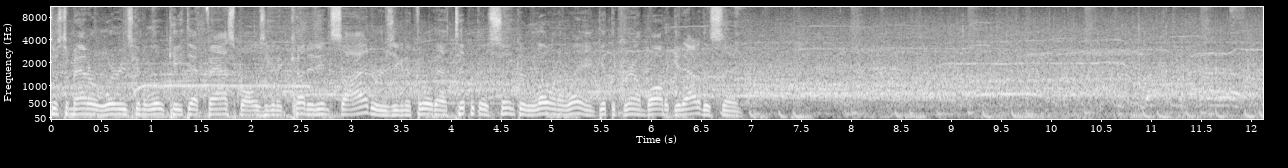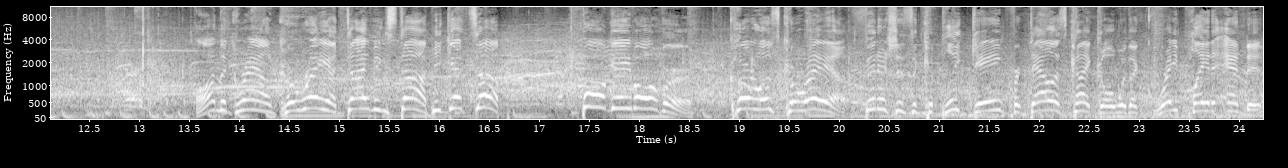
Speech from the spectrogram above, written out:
Just a matter of where he's going to locate that fastball. Is he going to cut it inside or is he going to throw that typical sinker low and away and get the ground ball to get out of the sink? On the ground, Correa diving stop. He gets up. Ball game over. Carlos Correa finishes the complete game for Dallas Keuchel with a great play to end it.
